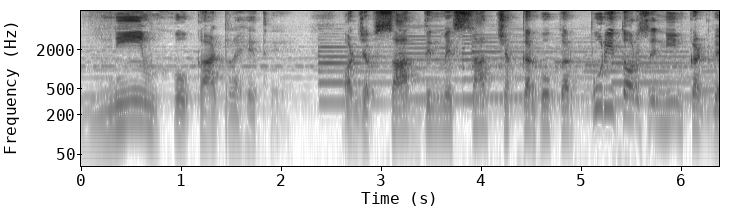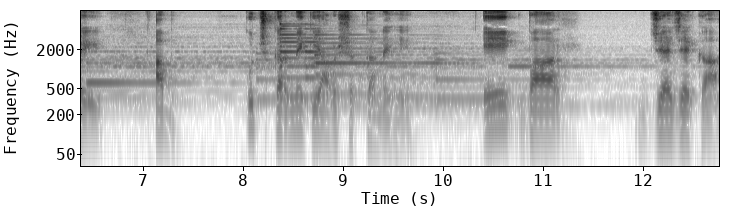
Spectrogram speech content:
नींव को काट रहे थे। और जब सात दिन में सात चक्कर होकर पूरी तौर से नींव कट गई, अब कुछ करने की आवश्यकता नहीं। एक बार जय जयकार,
